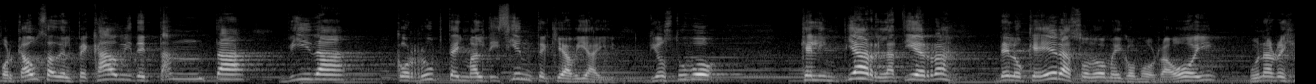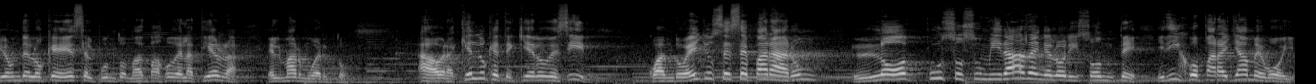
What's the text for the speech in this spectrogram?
por causa del pecado y de tanta vida corrupta y maldiciente que había ahí. Dios tuvo que limpiar la tierra de lo que era Sodoma y Gomorra. Hoy una región de lo que es el punto más bajo de la tierra, el mar muerto. Ahora, ¿qué es lo que te quiero decir? Cuando ellos se separaron, Lot puso su mirada en el horizonte y dijo, para allá me voy.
